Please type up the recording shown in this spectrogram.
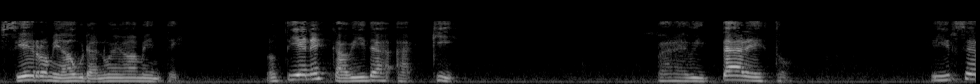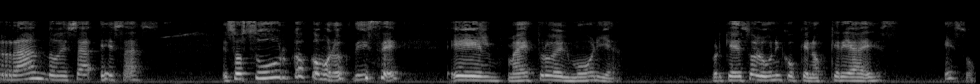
Cierro mi aura nuevamente. No tienes cabida aquí. Para evitar esto, ir cerrando esas, esos surcos, como nos dice el maestro del Moria, porque eso lo único que nos crea es eso,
